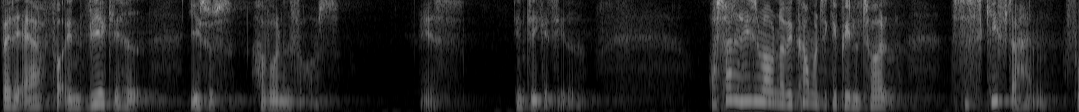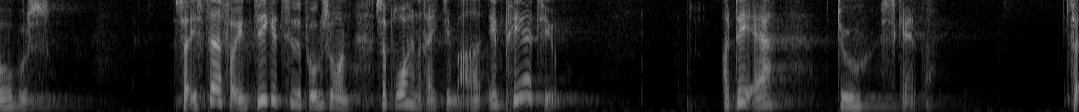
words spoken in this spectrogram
hvad det er for en virkelighed, Jesus har vundet for os. Yes, indikativet. Og så er det ligesom om, når vi kommer til kapitel 12, så skifter han fokus. Så i stedet for indikativ punktum, så bruger han rigtig meget imperativ. Og det er, du skal. Så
